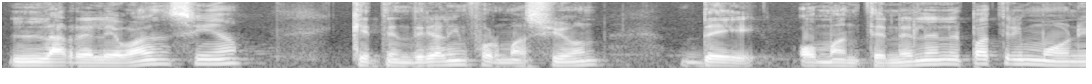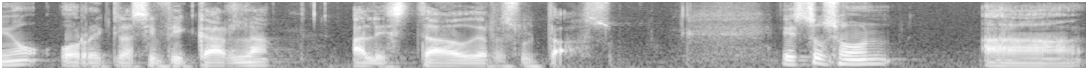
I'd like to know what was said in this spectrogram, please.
la relevancia que tendría la información de o mantenerla en el patrimonio o reclasificarla al estado de resultados. Estos son a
